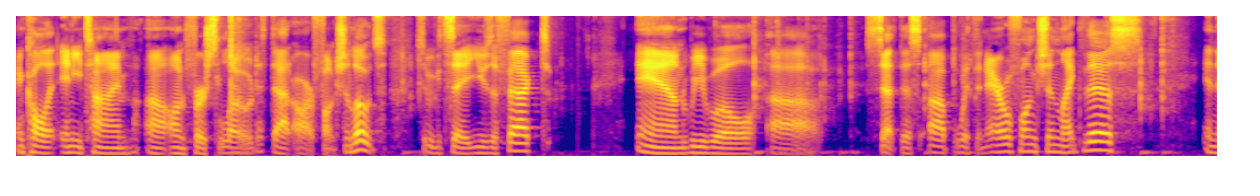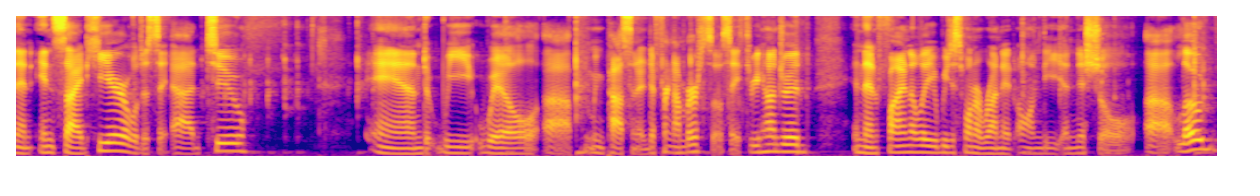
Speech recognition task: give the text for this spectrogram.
and call it anytime uh, on first load that our function loads. So we could say use effect and we will uh, set this up with an arrow function like this. And then inside here, we'll just say add two and we will uh, we pass in a different number. So say 300, And then finally, we just want to run it on the initial uh, load.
